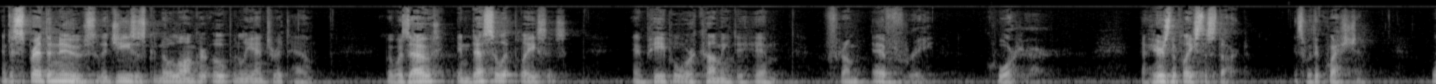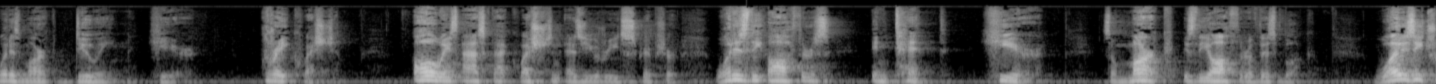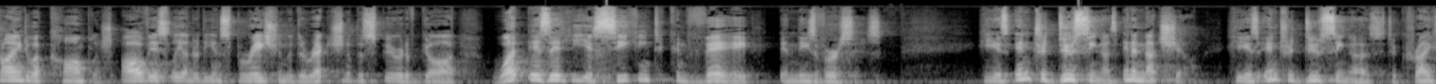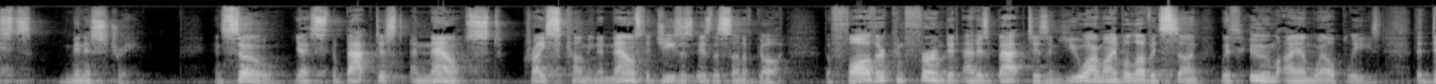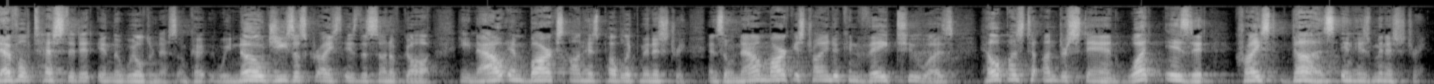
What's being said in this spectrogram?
and to spread the news so that Jesus could no longer openly enter a town, but was out in desolate places, and people were coming to him from every quarter. Now, here's the place to start. It's with a question What is Mark doing here? Great question. Always ask that question as you read Scripture. What is the author's intent here? So, Mark is the author of this book. What is he trying to accomplish? Obviously, under the inspiration, the direction of the Spirit of God. What is it he is seeking to convey in these verses? He is introducing us, in a nutshell, he is introducing us to Christ's ministry. And so, yes, the Baptist announced Christ's coming, announced that Jesus is the Son of God. The Father confirmed it at his baptism. You are my beloved Son, with whom I am well pleased. The devil tested it in the wilderness. Okay? We know Jesus Christ is the Son of God. He now embarks on his public ministry. And so now Mark is trying to convey to us, help us to understand what is it Christ does in his ministry.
